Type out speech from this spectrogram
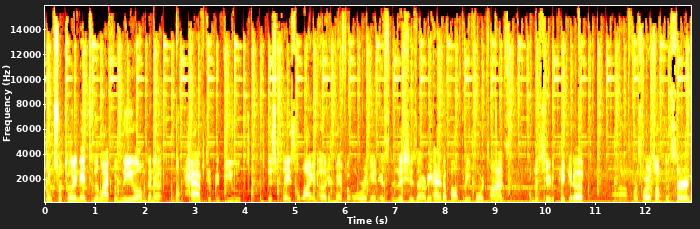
Thanks for tuning in to the life of Leo. I'm gonna have to review this place, Hawaiian Hut in Medford, Oregon. It's delicious. I already had it about three, four times. I'm just here to pick it up. Uh, for as far as I'm concerned,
